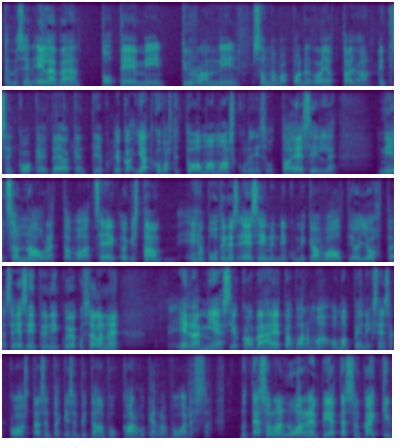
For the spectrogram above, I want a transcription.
tämmöiseen elävään toteemiin, tyranniin, sananvapauden rajoittajaan, entisen KGB-agenttiin, joka jatkuvasti tuo omaa maskuliinisuuttaa esille niin, että se on naurettavaa. Että se oikeastaan, eihän Putin edes esiinny niin kuin mikään valtionjohtaja. Se esiintyy niin kuin joku sellainen erämies, joka on vähän epävarmaa oman peniksensä koosta ja sen takia sen pitää ampua karhu kerran vuodessa. Mutta tässä ollaan nuorempia ja tässä on kaikki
